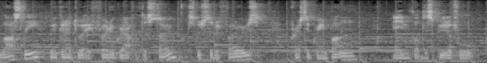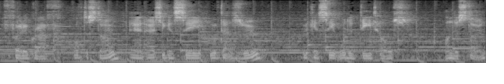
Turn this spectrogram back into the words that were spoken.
Lastly, we're going to do a photograph of the stone. Switch to the photos, press the green button, and you've got this beautiful photograph of the stone. And as you can see with that zoom, we can see all the details on the stone.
